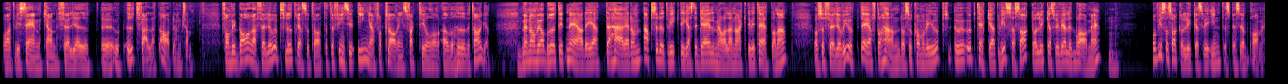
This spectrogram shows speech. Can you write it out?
och att vi sen kan följa ut, eh, upp utfallet av det. Liksom. För om vi bara följer upp slutresultatet, det finns ju inga förklaringsfaktorer överhuvudtaget. Mm. Men om vi har brutit ner det i att det här är de absolut viktigaste delmålen och aktiviteterna och så följer vi upp det efterhand och så kommer vi upp, upptäcka att vissa saker lyckas vi väldigt bra med. Mm. Och vissa saker lyckas vi inte speciellt bra med.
